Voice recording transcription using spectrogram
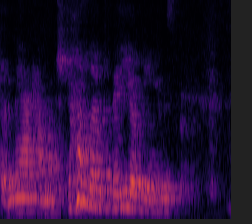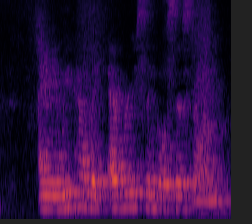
but man, how much John loved video games. I mean, we've had like every single system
